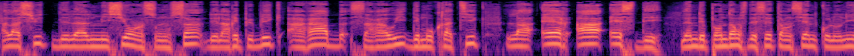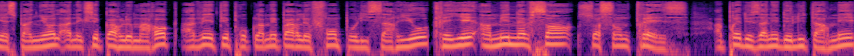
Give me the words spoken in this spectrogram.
à la suite de l'admission en son sein de la République arabe sahraoui démocratique, la RASD. L'indépendance de cette ancienne colonie espagnole annexée par le Maroc avait été proclamée par le Front Polisario créé en 1973. Après des années de lutte armée,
